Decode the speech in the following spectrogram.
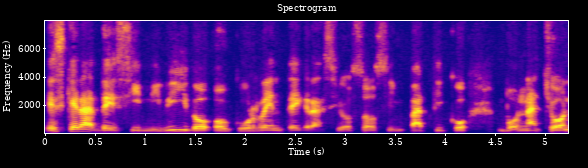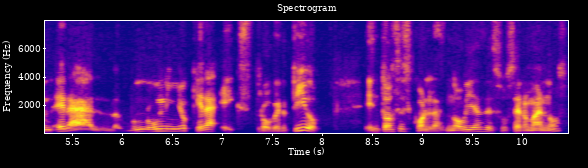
es que era desinhibido, ocurrente, gracioso, simpático, bonachón. Era un, niño que era extrovertido. Entonces, con las novias de sus hermanos,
